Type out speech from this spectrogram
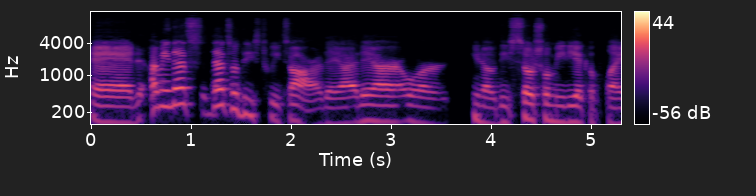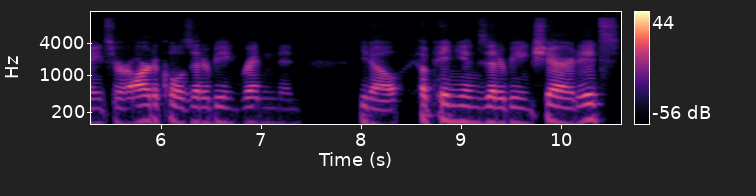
And I mean that's that's what these tweets are. They are they are or you know these social media complaints or articles that are being written and you know opinions that are being shared. It's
